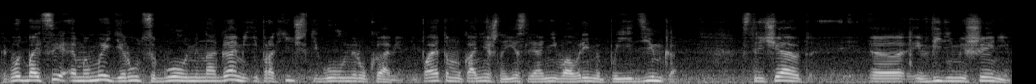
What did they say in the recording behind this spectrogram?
Так вот, бойцы ММА дерутся голыми ногами и практически голыми руками. И поэтому, конечно, если они во время поединка встречают э, в виде мишени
